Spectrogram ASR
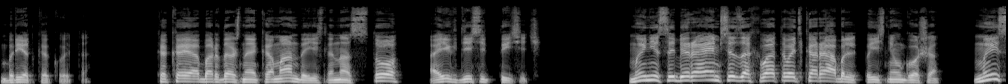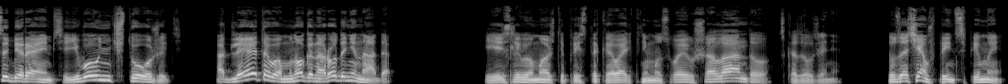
Бред какой-то. Какая абордажная команда, если нас сто, а их десять тысяч? Мы не собираемся захватывать корабль, пояснил Гоша. Мы собираемся его уничтожить. А для этого много народа не надо. Если вы можете пристыковать к нему свою шаланду, сказал Женя, то зачем, в принципе, мы?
